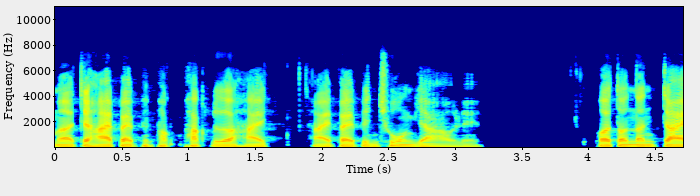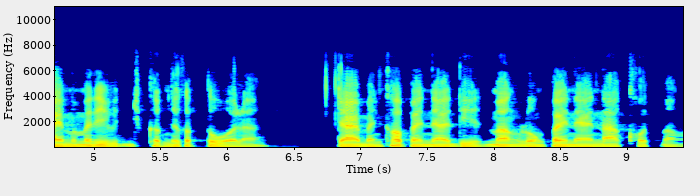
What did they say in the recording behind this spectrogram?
มันอาจจะหายไปเป็นพักๆหรือหายหายไปเป็นช่วงยาวเลย เพราะตอนนั้นใจมันไม่ได้อยู่กับเนื้อกับตัวแล้ว ใจมันเข้าไปในอดีตมั่งหลงไปในอนาคตมั่ง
